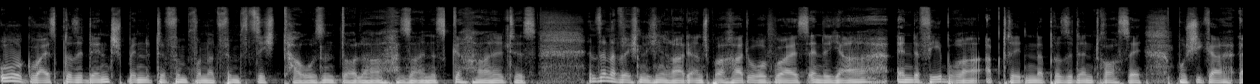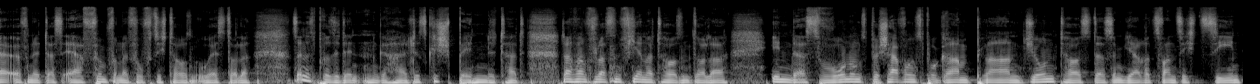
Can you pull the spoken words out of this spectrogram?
Uruguays Präsident spendete 550.000 Dollar seines Gehaltes. In seiner wöchentlichen Radioansprache hat Uruguays Ende Jahr, Ende Februar abtretender Präsident José Mujica eröffnet, dass er 550.000 US-Dollar seines Präsidentengehaltes gespendet hat. Davon flossen 400.000 Dollar in das Wohnungsbeschaffungsprogramm Plan Juntos, das im Jahre 2010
